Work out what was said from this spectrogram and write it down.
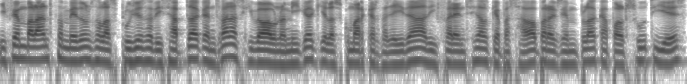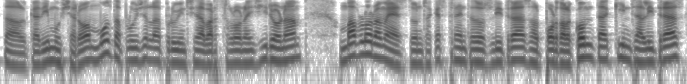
i fem balanç també doncs, de les pluges de dissabte que ens van esquivar una mica aquí a les comarques de Lleida, a diferència del que passava, per exemple, cap al sud i est del Cadí Moixeró, amb molta pluja a la província de Barcelona i Girona, on va ploure més, doncs aquests 32 litres al Port del Comte, 15 litres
